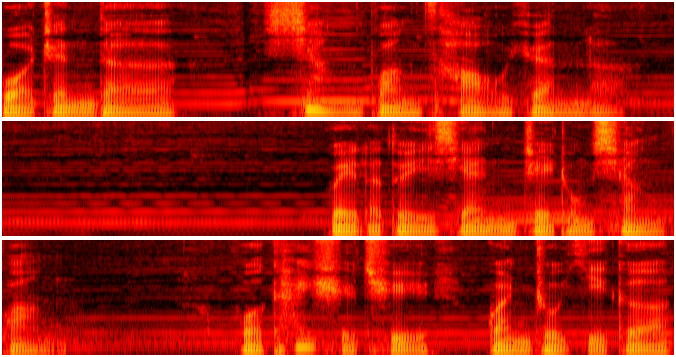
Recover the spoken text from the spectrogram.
我真的向往草原了。为了兑现这种向往，我开始去关注一个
